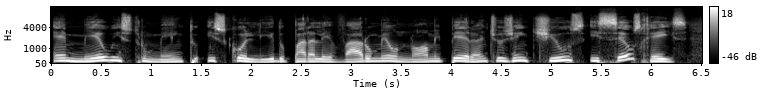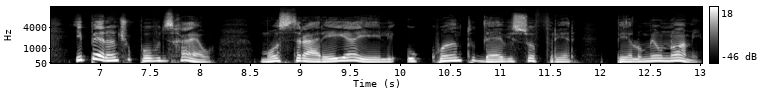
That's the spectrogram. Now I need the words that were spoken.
é meu instrumento escolhido para levar o meu nome perante os gentios e seus reis e perante o povo de Israel. Mostrarei a ele o quanto deve sofrer pelo meu nome.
